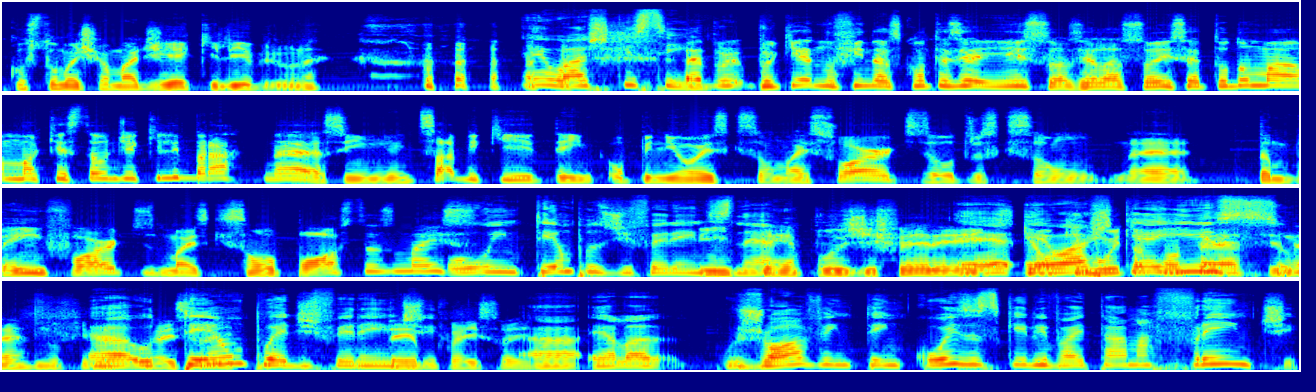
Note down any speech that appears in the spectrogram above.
costuma chamar de equilíbrio, né? Eu acho que sim. É porque no fim das contas é isso, as relações é tudo uma, uma questão de equilibrar, né? Assim, a gente sabe que tem opiniões que são mais fortes, outras que são, né, também fortes, mas que são opostas, mas. Ou em tempos diferentes, em né? Em tempos diferentes, é, que é o que muito que é acontece, isso. né? Uh, o é tempo é diferente. O tempo é isso aí. Uh, ela o jovem tem coisas que ele vai estar tá na frente.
